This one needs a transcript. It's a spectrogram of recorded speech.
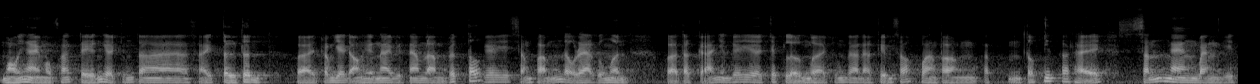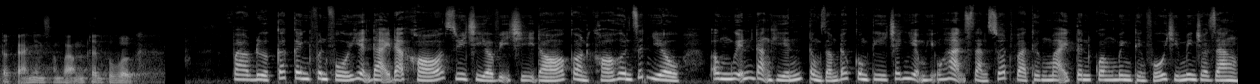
mỗi ngày một phát triển và chúng ta phải tự tin và trong giai đoạn hiện nay Việt Nam làm rất tốt cái sản phẩm đầu ra của mình và tất cả những cái ờ, chất lượng và chúng ta đã kiểm soát hoàn toàn một cách tốt nhất có thể, sánh ngang bằng với tất cả những sản phẩm trên khu vực vào được các kênh phân phối hiện đại đã khó, duy trì ở vị trí đó còn khó hơn rất nhiều. Ông Nguyễn Đặng Hiến, tổng giám đốc công ty trách nhiệm hữu hạn sản xuất và thương mại Tân Quang Minh thành phố Hồ Chí Minh cho rằng,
